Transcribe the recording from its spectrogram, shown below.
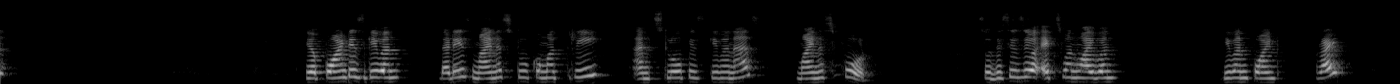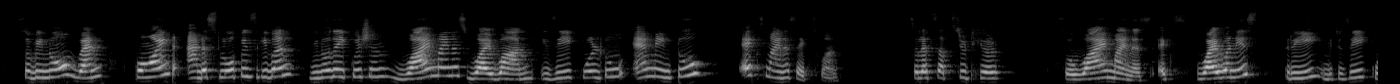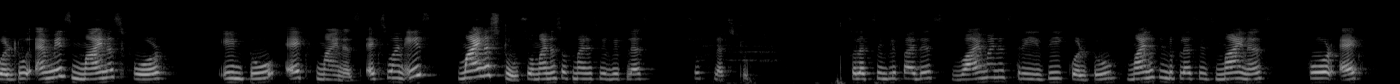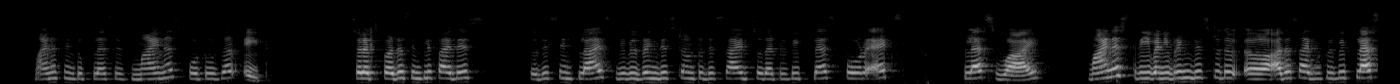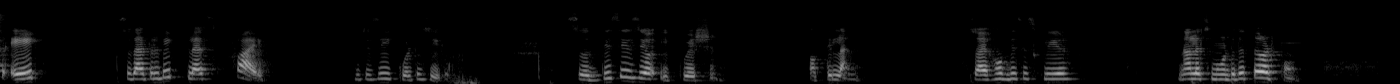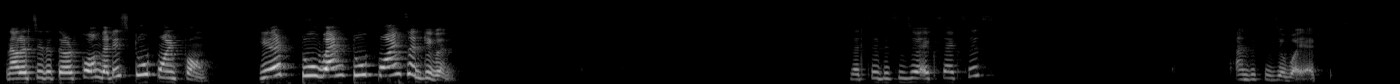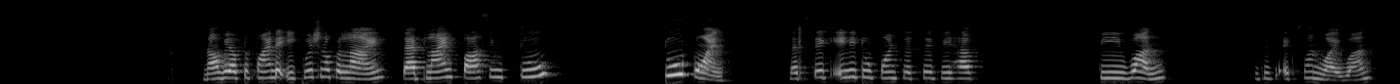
Here point is given that is minus 2 comma 3 and slope is given as minus 4. So this is your x1 y1 given point right. So we know when point and a slope is given we know the equation y minus y1 is equal to m into x minus x1. So let's substitute here. So y minus x y1 is 3 which is equal to m is minus 4 into x minus x1 is minus 2. So minus of minus will be plus. So plus 2. So let's simplify this. y minus 3 is equal to minus into plus is minus 4x minus into plus is minus 4 2s are 8. So let's further simplify this. So this implies we will bring this term to this side. So that will be plus 4x plus y minus 3. When you bring this to the uh, other side it will be plus 8. So that will be plus 5 which is equal to 0. So this is your equation of the line. So I hope this is clear. Now let's move on to the third form. Now let's see the third form that is two point form. Here two when two points are given. Let's say this is your x-axis and this is your y-axis. Now we have to find the equation of a line, that line passing two, two points. Let's take any two points. Let's say we have P1 which is x1, y1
